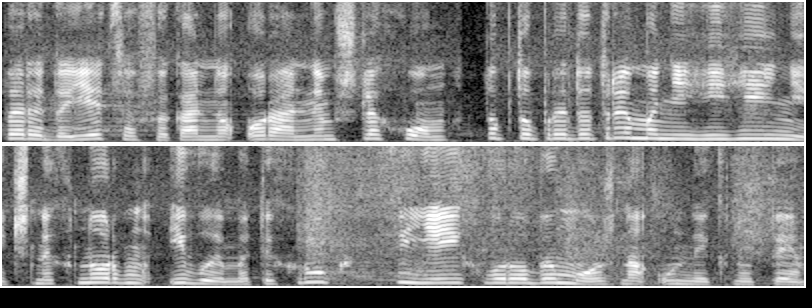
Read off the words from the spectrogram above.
Передається фекально-оральним шляхом, тобто при дотриманні гігієнічних норм і вимитих рук цієї хвороби можна уникнути.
